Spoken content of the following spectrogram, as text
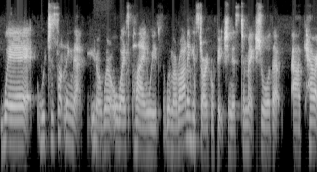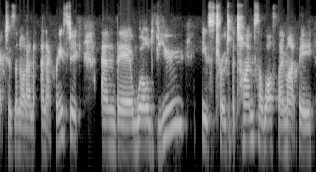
where which is something that you know we're always playing with when we're writing historical fiction is to make sure that our characters are not an- anachronistic and their worldview is true to the time. So whilst they might be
